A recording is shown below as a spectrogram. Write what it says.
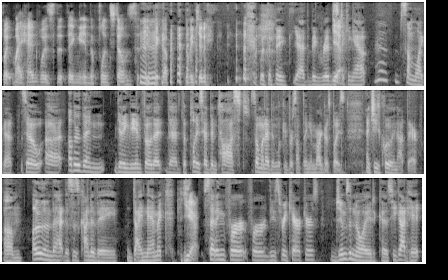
but my head was the thing in the Flintstones that they pick up at the beginning. with the big yeah the big ribs Yeah. sticking out Eh, something like that so uh, other than getting the info that that the place had been tossed. Someone had been looking for something in margot's place and she's clearly not there. Um, other than that this is kind of a dynamic Yeah, setting for for these three characters. Jim's annoyed because he got hit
